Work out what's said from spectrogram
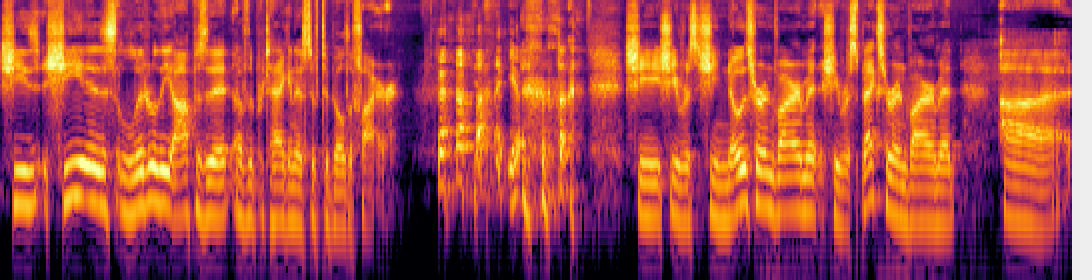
She's she is literally opposite of the protagonist of To Build a Fire. yep, She she res- she knows her environment. She respects her environment, uh,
